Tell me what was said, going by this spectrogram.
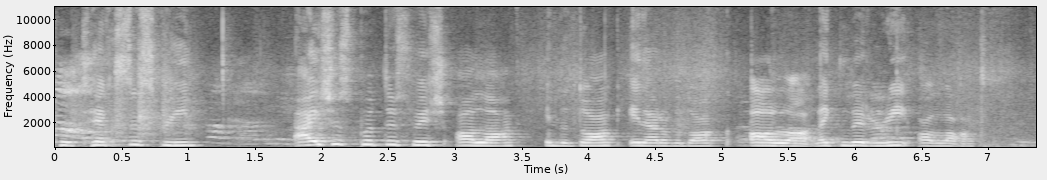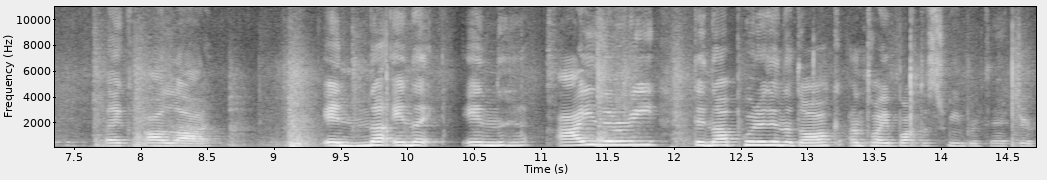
protects the screen. I just put the switch a lot in the dock, in out of the dock, a lot, like literally a lot, like a lot. In not in the in I literally did not put it in the dock until I bought the screen protector.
